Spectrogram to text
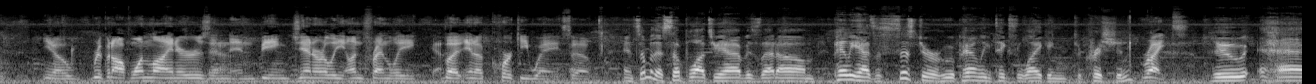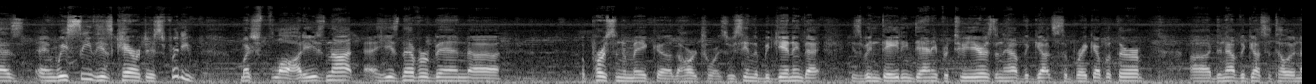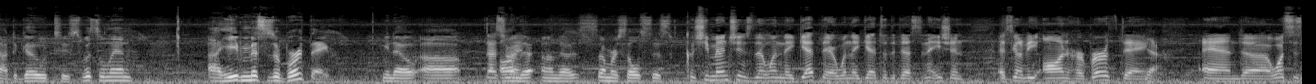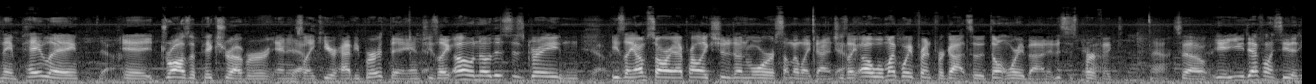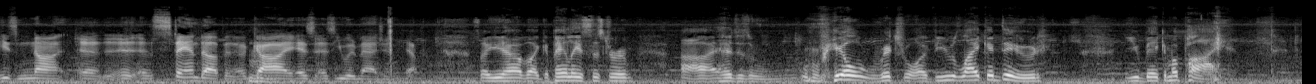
you know, ripping off one-liners and, Yeah. and being generally unfriendly, Yeah. but in a quirky way. So And some of the subplots you have is that um, Paley has a sister who apparently takes a liking to Christian. right, who has, and we see his character is pretty much flawed. He's not, he's never been uh, a person to make uh, the hard choice. We see in the beginning that he's been dating Danny for two years, didn't have the guts to break up with her, uh, didn't have the guts to tell her not to go to Switzerland. Uh, he even misses her birthday, you know, uh, That's on right. the on the summer solstice. because she mentions that when they get there, when they get to the destination, it's going to be on her birthday. Yeah. And uh, what's his name? Pelle Yeah. it draws a picture of her and is Yeah. like, "Here, happy birthday!" And she's like, "Oh no, this is great." And Yeah. he's like, "I'm sorry, I probably should have done more or something like that." And she's like, "Oh well, my boyfriend forgot, so don't worry about it. This is perfect." Yeah. So yeah, you definitely see that he's not a, stand up a guy as, as you would imagine. Yeah. So you have like a Pelle's sister. Uh, it is a real ritual. If you like a dude, you bake him a pie,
